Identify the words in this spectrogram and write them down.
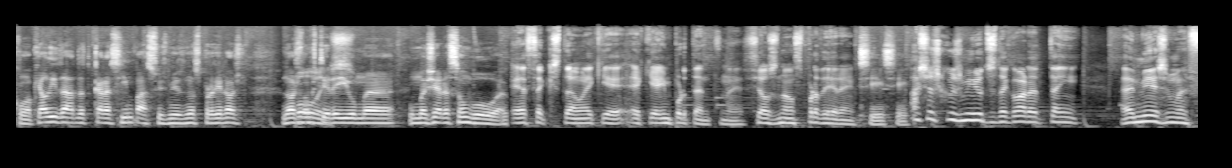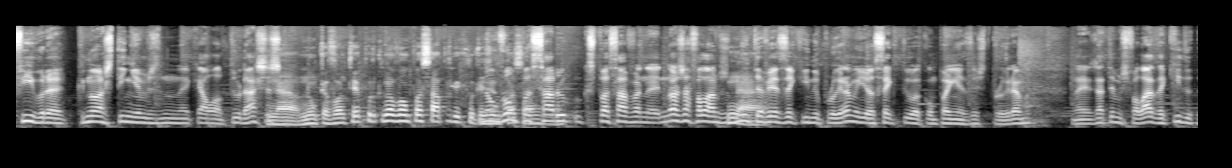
com aquela idade a tocar assim, pá, se os miúdos não se perderem, nós, nós vamos ter aí uma, uma geração boa. Essa questão é que é, é que é importante, não é? Se eles não se perderem. Sim, sim. Achas que os miúdos de agora têm a mesma fibra que nós tínhamos naquela altura? Achas Não, nunca vão ter porque não vão passar por aquilo que a não vão passava. passar o, o que se passava? na- Nós já falámos Não. muita vez aqui no programa e eu sei que tu acompanhas este programa. Né? Já temos falado aqui do,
